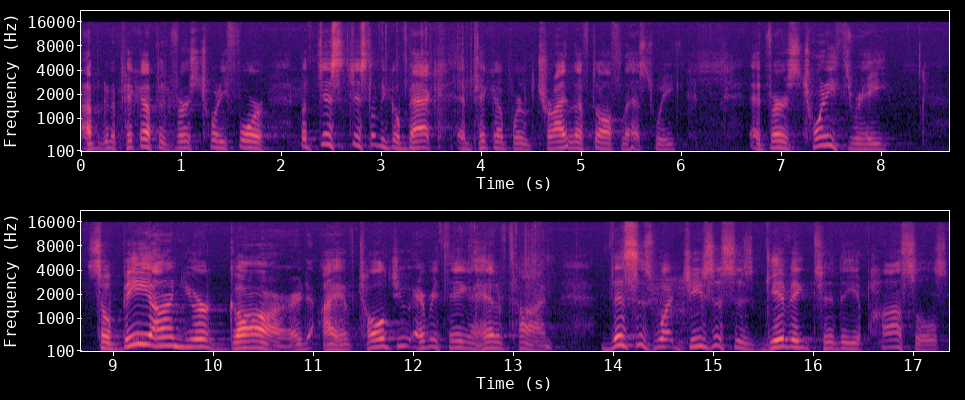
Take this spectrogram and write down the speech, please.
I'm going to pick up at verse 24. But just, just let me go back and pick up where Try left off last week at verse 23. So be on your guard. I have told you everything ahead of time. This is what Jesus is giving to the apostles.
